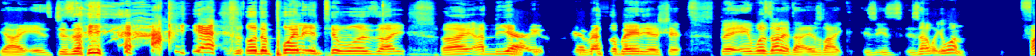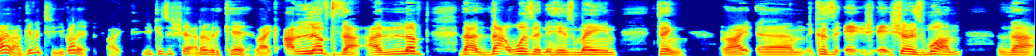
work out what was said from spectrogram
yeah, it's just like yeah, or the pointing towards like right and yeah, yeah, WrestleMania shit. But it was on it that it was like, is, is is that what you want? Fine, I'll give it to you. You got it. Like, who gives a shit? I don't really care. Like, I loved that. I loved that. That wasn't his main thing, right? Um, because it it shows one that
